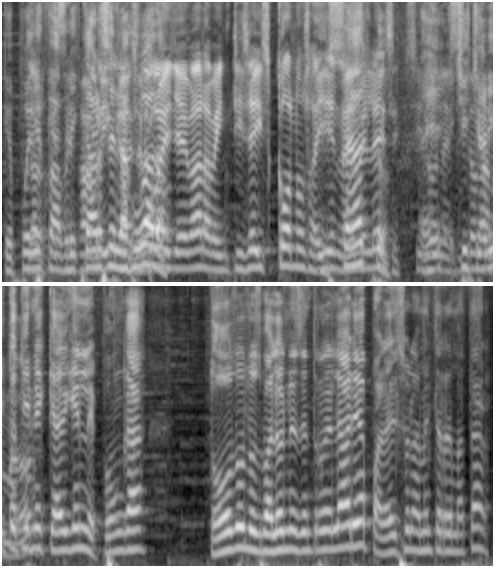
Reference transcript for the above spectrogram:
que puede Claro, que se fabricarse fabrica, la se Se jugada. puede llevar a 26 conos ahí en la. MLS. No, Eh, Chicharito tiene que alguien le ponga todos los balones dentro del área para él solamente rematar.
